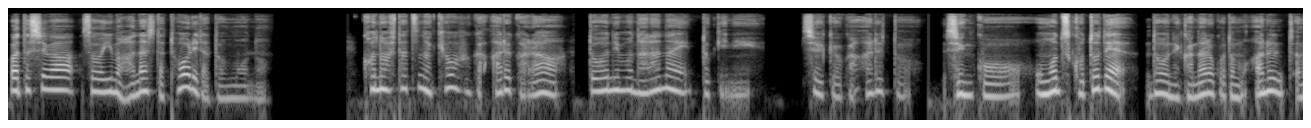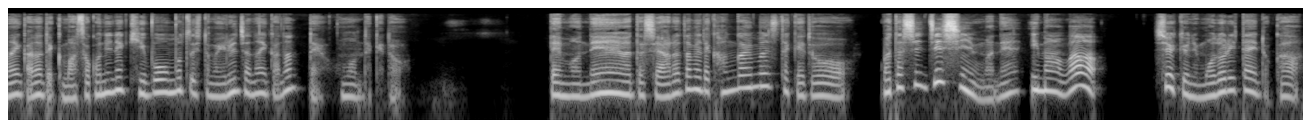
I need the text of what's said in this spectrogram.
私はそう今話した通りだと思うの。この二つの恐怖があるから、どうにもならない時に宗教があると信仰を持つことでどうにかなることもあるんじゃないかなって、まあそこにね、希望を持つ人もいるんじゃないかなって思うんだけど。でもね、私改めて考えましたけど、私自身はね、今は宗教に戻りたいとか、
